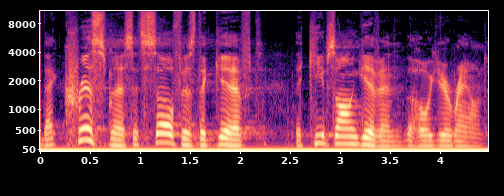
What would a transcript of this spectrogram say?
that Christmas itself is the gift that keeps on giving the whole year round.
